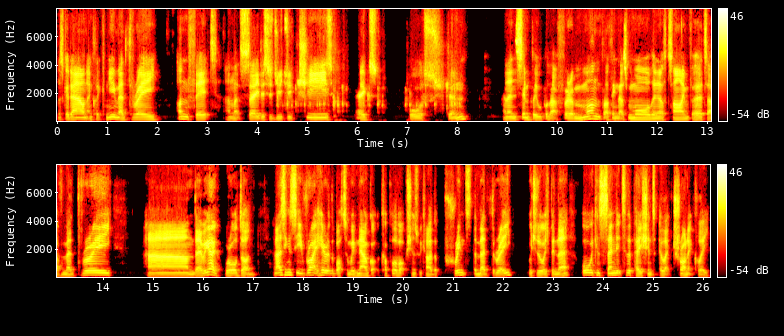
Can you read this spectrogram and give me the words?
Let's go down and click New Med 3, Unfit, and let's say this is due to cheese exhaustion and then simply we'll put that for a month. I think that's more than enough time for her to have Med 3. And there we go, we're all done. And as you can see right here at the bottom, we've now got a couple of options. We can either print the Med 3, which has always been there, or we can send it to the patient electronically.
